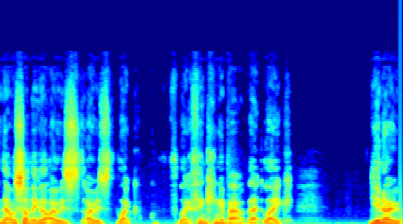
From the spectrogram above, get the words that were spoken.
and that was something that I was I was like like thinking about that like you know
